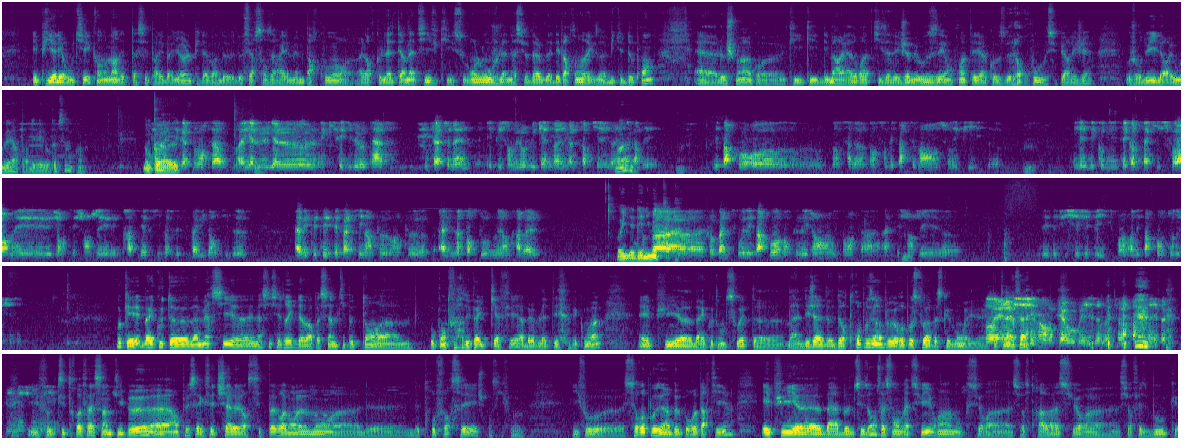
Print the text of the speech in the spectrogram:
Et puis il y a les routiers qui en ont marre d'être tassés par les bagnoles, puis d'avoir de, de faire sans arrêt les mêmes parcours, alors que l'alternative qui souvent longe la nationale ou la départementale qu'ils ont l'habitude de prendre, euh, le chemin quoi, qui, qui démarrait à droite, qu'ils n'avaient jamais osé emprunter à cause de leurs roues super légères, aujourd'hui il leur est ouvert par des vélos comme ça. Quoi. Donc Ouais, euh, c'est exactement ça. Il y a, le, il y a le, le mec qui fait du vélo taf toute la semaine, et puis son vélo le week-end, bah, il va le sortir, il va Ouais. aller faire des, des parcours euh, dans, sa- dans son département, sur des pistes. Il y a des communautés comme ça qui se forment et les gens s'échangent les tracés aussi parce que c'est pas évident aussi de. À VTT, c'est facile, un peu, on peut aller n'importe où, mais en gravel, oui, il y a des faut limites. pas- Il faut quand même trouver des parcours, donc les gens ils commencent à, à s'échanger euh, des, des fichiers GPX pour avoir des parcours autour de chez eux. Ok, bah écoute, euh, bah merci, euh, merci Cédric d'avoir passé un petit peu de temps à, au comptoir du Bike Café à blablater avec moi. Et puis, euh, bah écoute, on te souhaite euh, bah, déjà de, de, te reposer un peu. Repose-toi parce que bon, Ouais, quand on a fait, il faut que tu te refasses un petit peu. Euh, en plus, avec cette chaleur, c'est pas vraiment le moment de, de trop forcer. Je pense qu'il faut, il faut euh, se reposer un peu pour repartir. Et puis, euh, bah, bonne saison. De toute façon, on va te suivre. hein, donc sur, euh, sur Strava, sur, euh, sur Facebook.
